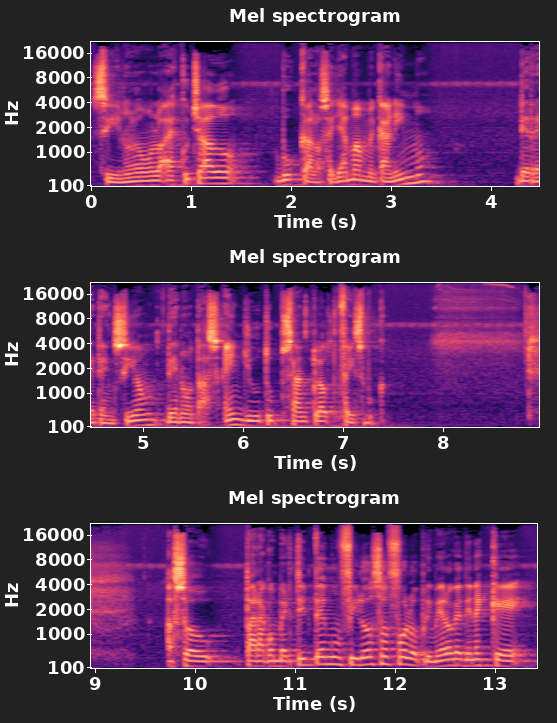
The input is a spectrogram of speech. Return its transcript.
Si no lo has escuchado, búscalo, se llama mecanismo de retención de notas en YouTube, SoundCloud, Facebook. So, para convertirte en un filósofo, lo primero que tienes que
